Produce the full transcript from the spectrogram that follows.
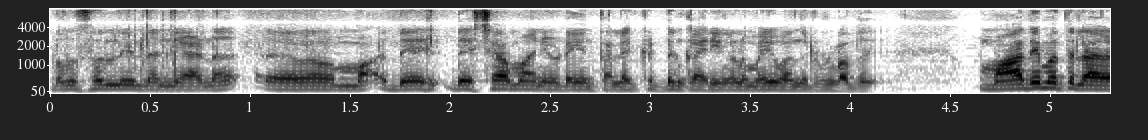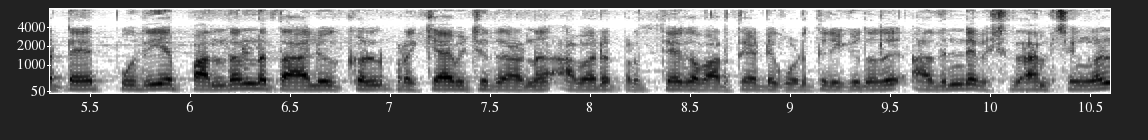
പ്രതിസന്ധി തന്നെയാണ് ദേശാമാനിയുടെയും തലക്കെട്ടും കാര്യങ്ങളുമായി വന്നിട്ടുള്ളത്. മാധ്യമത്തിലാകട്ടെ പുതിയ പന്ത്രണ്ട് താലൂക്കുകൾ പ്രഖ്യാപിച്ചതാണ് അവർ പ്രത്യേക വാർത്തയായിട്ട് കൊടുത്തിരിക്കുന്നത്. അതിന്റെ വിശദാംശങ്ങൾ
